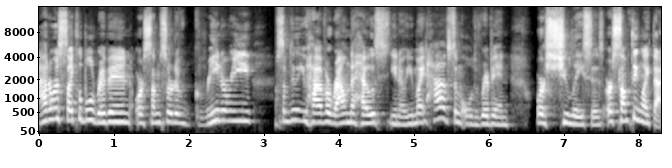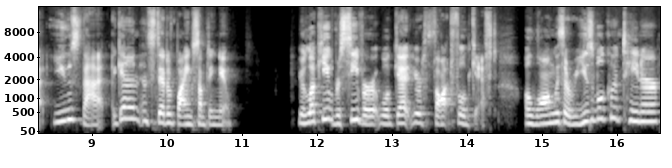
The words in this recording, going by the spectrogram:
Add a recyclable ribbon or some sort of greenery, something that you have around the house. You know, you might have some old ribbon or shoelaces or something like that. Use that again instead of buying something new. Your lucky receiver will get your thoughtful gift along with a reusable container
